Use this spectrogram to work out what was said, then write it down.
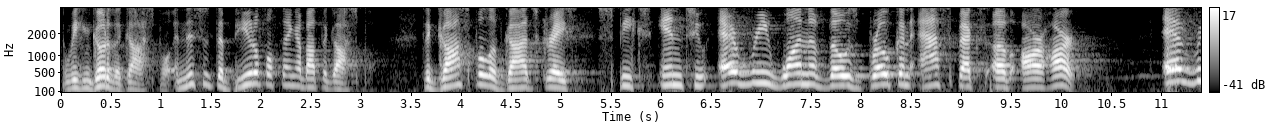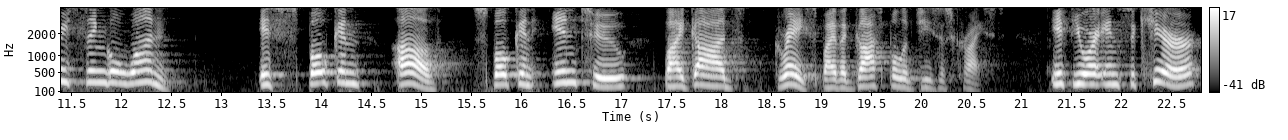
and we can go to the gospel. And this is the beautiful thing about the gospel the gospel of God's grace speaks into every one of those broken aspects of our heart. Every single one is spoken of, spoken into by God's grace, by the gospel of Jesus Christ. If you are insecure,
